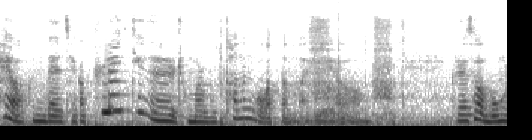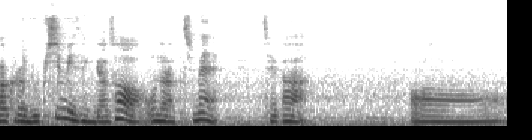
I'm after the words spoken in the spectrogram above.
해요. 근데 제가 플레이팅을 정말 못하는 것 같단 말이에요. 그래서 뭔가 그런 욕심이 생겨서 오늘 아침에 제가 어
